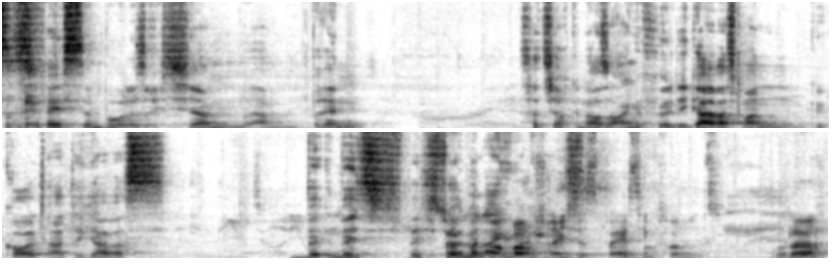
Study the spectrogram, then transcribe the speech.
Das Face-Symbol ist richtig am, am Brennen. Das hat sich auch genauso angefühlt, egal was man gecallt hat, egal was. In welches, welches Duell man aber auch eingegangen schlechtes Spacing von uns. Oder?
